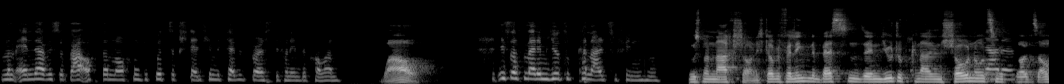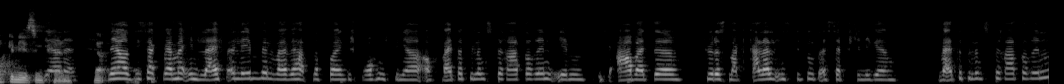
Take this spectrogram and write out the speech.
Und am Ende habe ich sogar auch dann noch ein Geburtstagsständchen mit Happy Birthday von ihm bekommen. Wow. Ist auf meinem YouTube-Kanal zu finden. Muss man nachschauen. Ich glaube, wir verlinken am besten den YouTube-Kanal in den Show Notes, damit Leute es auch genießen Gerne. können. Ja. ja, und ich sage, wenn man ihn live erleben will, weil wir hatten ja vorhin gesprochen, ich bin ja auch Weiterbildungsberaterin, eben ich arbeite für das Mark-Gallal-Institut als selbstständige Weiterbildungsberaterin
